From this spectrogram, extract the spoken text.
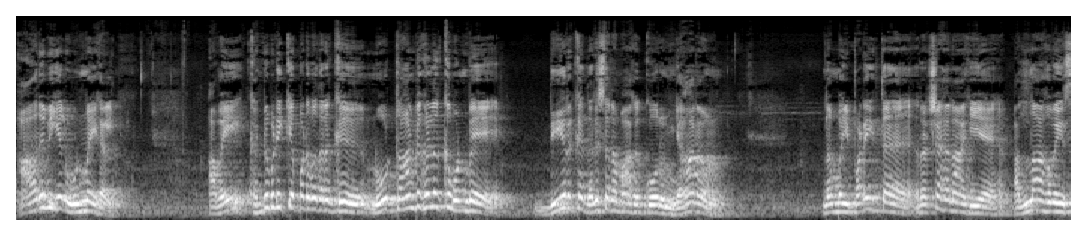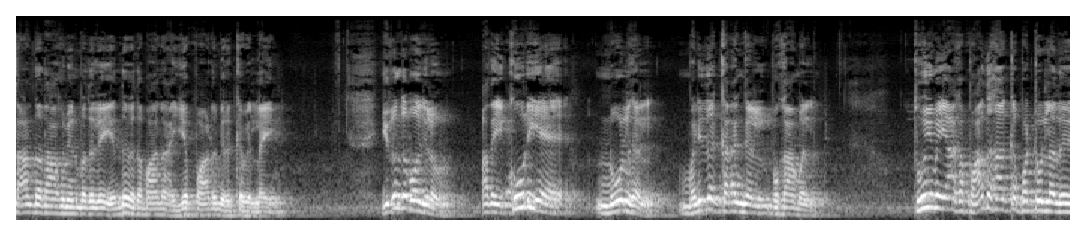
அறிவியல் உண்மைகள் அவை கண்டுபிடிக்கப்படுவதற்கு நூற்றாண்டுகளுக்கு முன்பே தீர்க்க தரிசனமாக கூறும் ஞானம் நம்மை படைத்த இரட்சகனாகிய அல்லாஹுவை சார்ந்ததாகும் என்பதிலே எந்த விதமான ஐயப்பாடும் இருக்கவில்லை. இருந்தபோதிலும் அதை கூறிய நூல்கள் மனித கரங்கள் புகாமல் தூய்மையாக பாதுகாக்கப்பட்டுள்ளது.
